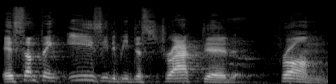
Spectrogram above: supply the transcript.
It's something easy to be distracted from.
